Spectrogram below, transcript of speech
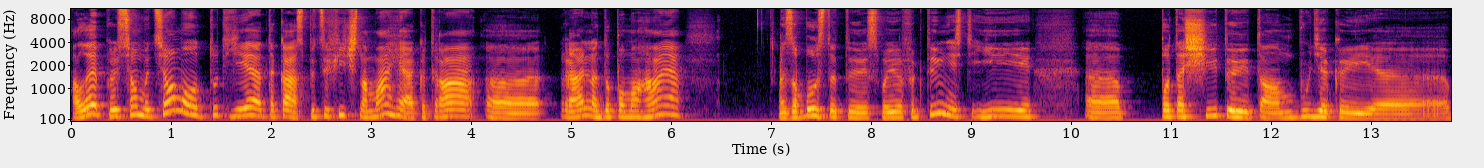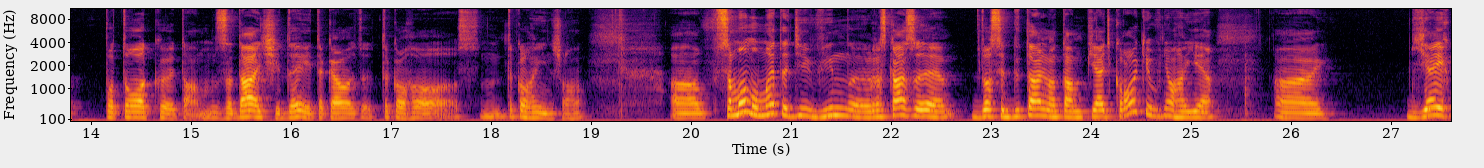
Але при всьому цьому тут є така специфічна магія, яка е, реально допомагає забустити свою ефективність і е, потащити там будь-який е, поток е, там, задач, ідей, такого, такого, такого іншого. В самому методі він розказує досить детально там 5 кроків в нього є. Я їх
